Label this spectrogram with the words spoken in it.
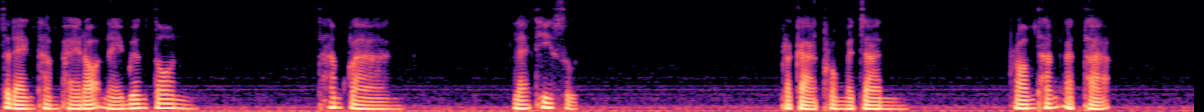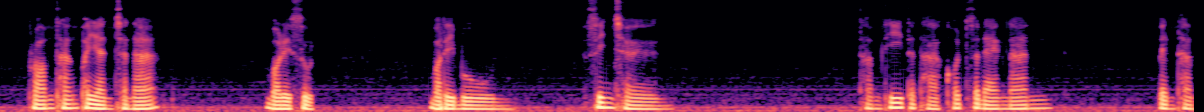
แสดงธรรมไพเราะในเบื้องต้น ท่ามกลาง และที่สุด ประกาศพรหมจรรย์พร้อมทั้งอัฏฐะพร้อมทั้งพยัญชนะ บริสุทธิ์ บริบูรณ์ สิ้นเชิงธรรมที่ตถาคตแสดงนั้น เป็นธรรม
